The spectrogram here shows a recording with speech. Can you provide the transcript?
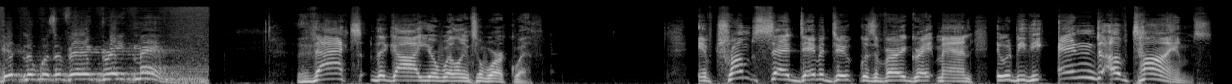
Hitler was a very great man. That's the guy you're willing to work with. If Trump said David Duke was a very great man, it would be the end of times.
